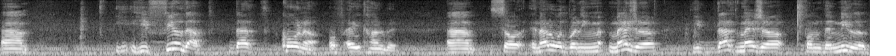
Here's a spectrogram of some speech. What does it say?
Um, he, he filled up that corner of 800. Um, so, in other words, when he me- measure, he not measure from the middle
